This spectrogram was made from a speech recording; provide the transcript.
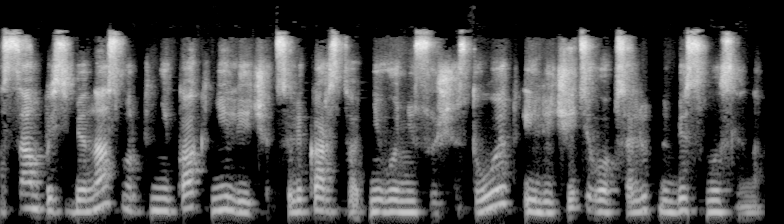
сам по себе насморк никак не лечится. Лекарства от него не существует, и лечить его абсолютно бессмысленно,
